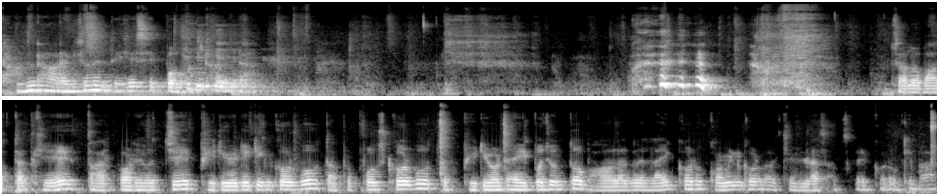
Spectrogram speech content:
ঠান্ডা আরেকজনের দেখেছি বহুত ঠান্ডা। চলো ভাত খেয়ে, তারপরে হচ্ছে ভিডিও এডিটিং করব, তারপর পোস্ট করব। তো ভিডিওটা এই পর্যন্ত, ভালো লাগলে লাইক করো কমেন্ট করো, আর চ্যানেলটা সাবস্ক্রাইব করো ওকে বাই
